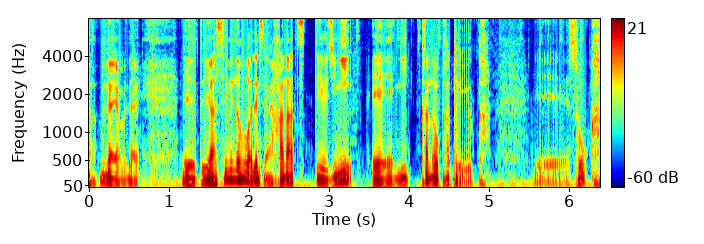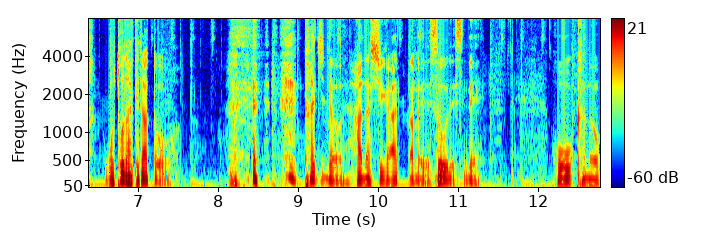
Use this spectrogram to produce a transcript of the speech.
危ない危ない。えっ、ー、と、休みの方はですね、放つっていう字に、え日課の課というか、えそうか、音だけだと 火事の話があったので、そうですね。放火の、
